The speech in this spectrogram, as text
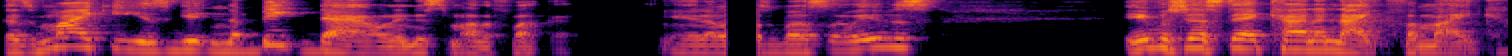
because Mikey is getting the beat down in this motherfucker. You know, but so it was it was just that kind of night for Mike,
